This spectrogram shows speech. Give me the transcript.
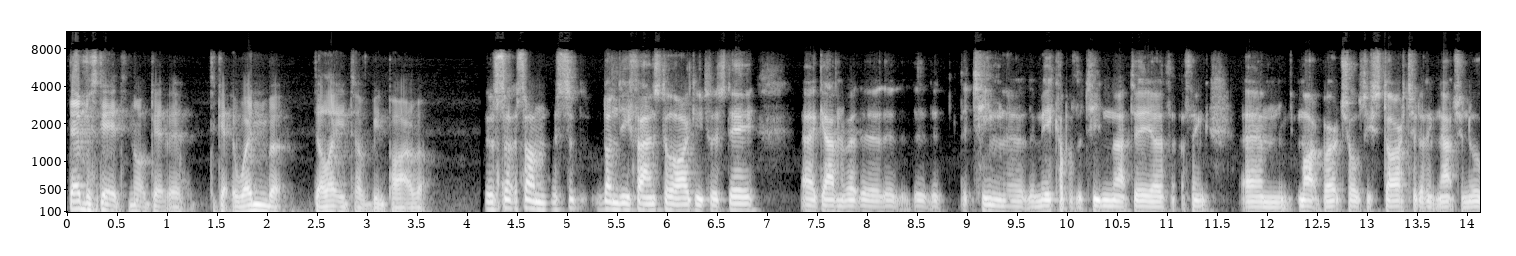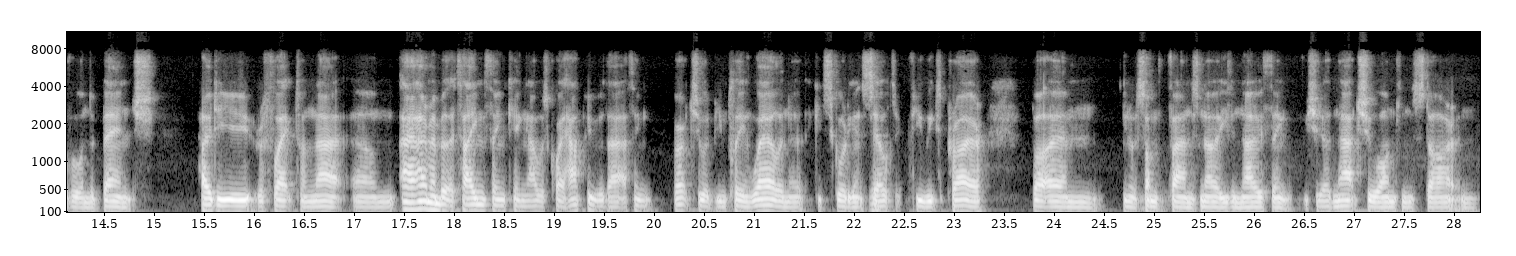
devastated to not get the to get the win, but delighted to have been part of it. There's some Dundee fans still argue to this day uh, Gavin, about the the, the, the team, the, the makeup of the team that day. I, th- I think um, Mark Birch obviously started. I think Nacho Novo on the bench. How do you reflect on that? Um, I, I, remember at the time thinking I was quite happy with that. I think Birch had been playing well and uh, he'd scored against Celtic a few weeks prior. But um, you know, some fans now, even now, think we should have Nacho on from the start. And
